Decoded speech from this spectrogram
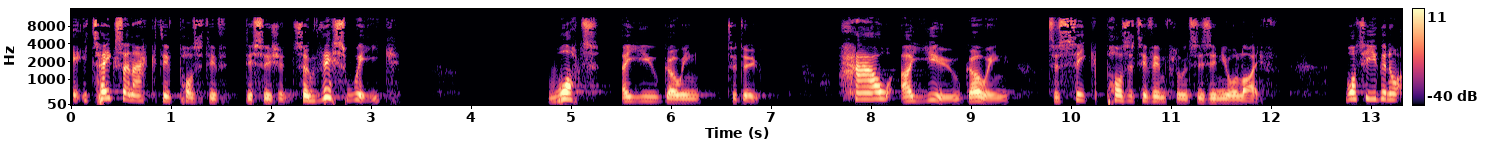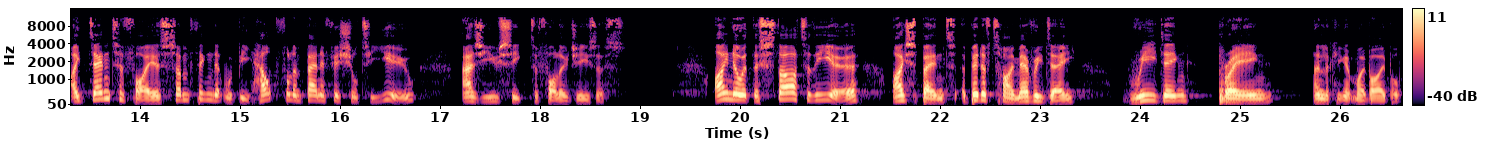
It takes an active, positive decision. So, this week, what are you going to do? How are you going to seek positive influences in your life? What are you going to identify as something that would be helpful and beneficial to you as you seek to follow Jesus? I know at the start of the year, I spent a bit of time every day reading, praying, and looking at my Bible.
